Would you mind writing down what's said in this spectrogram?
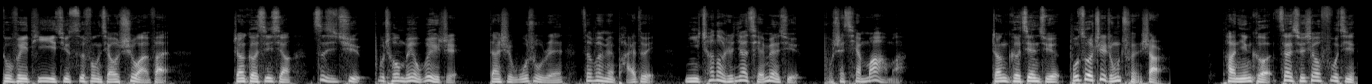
杜飞提议去四凤桥吃晚饭。张可心想自己去不愁没有位置，但是无数人在外面排队，你插到人家前面去，不是欠骂吗？张可坚决不做这种蠢事儿，他宁可在学校附近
